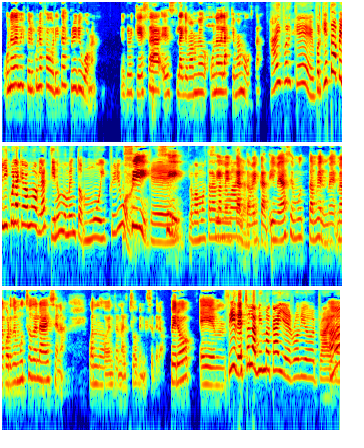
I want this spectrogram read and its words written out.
una de mis películas favoritas es Pretty Woman. Yo creo que esa es la que más me, una de las que más me gusta. Ay, ¿por qué? Porque esta película que vamos a hablar tiene un momento muy Pretty Woman. Sí, sí. Lo vamos a estar hablando sí, me encanta, me encanta. Y me hace también, me, me acordé mucho de la escena cuando entran al shopping, etcétera. Pero... Em, sí, de hecho en la misma calle, Rodeo Drive, ah,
